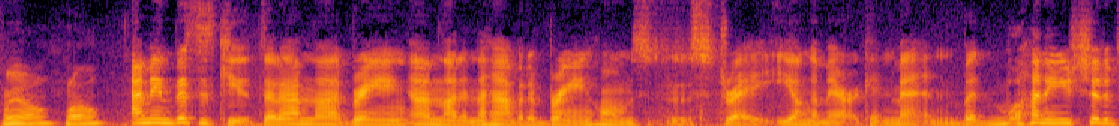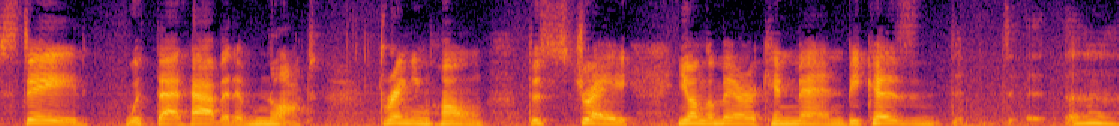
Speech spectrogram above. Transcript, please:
Well, well. I mean, this is cute that I'm not bringing, I'm not in the habit of bringing home s- stray young American men. But, honey, you should have stayed with that habit of not bringing home the stray young American men because. d- Ugh.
